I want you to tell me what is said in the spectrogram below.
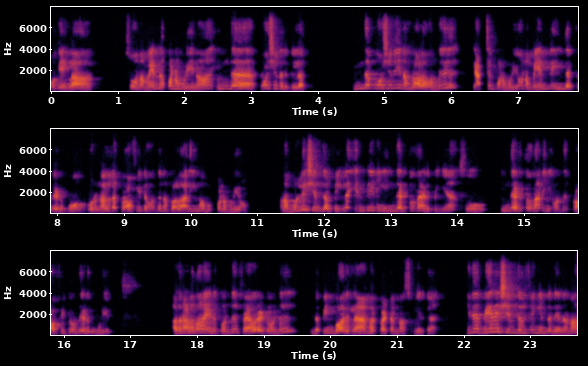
ஓகேங்களா ஸோ நம்ம என்ன பண்ண முடியும்னா இந்த போர்ஷன் இருக்குல்ல இந்த போர்ஷனையும் நம்மளால வந்து கேப்சர் பண்ண முடியும். நம்ம என்ட்ரி இந்த இடத்துல எடுப்போம். ஒரு நல்ல ப்ராஃபிட்டை வந்து நம்மளால அதிகமாக புக் பண்ண முடியும். ஆனால் புல்லிஷ் என்கல்ஃபிங்கில் என்ட்ரி நீங்கள் இந்த இடத்துல தான் எடுப்பீங்க. ஸோ இந்த இடத்துல தான் நீங்க வந்து ப்ராஃபிட் வந்து எடுக்க முடியும். அதனால தான் எனக்கு வந்து ஃபேவரட் வந்து இந்த பின்பார் இல்லை ஆமர் பேட்டர்ன் நான் சொல்லியிருக்கேன். இதே பீரிஷ் என்கல்ஃபிங்ன்றது என்னன்னா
